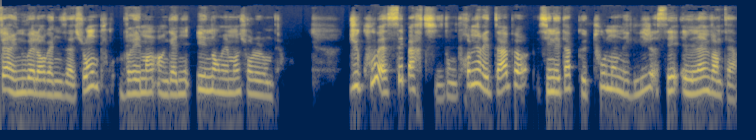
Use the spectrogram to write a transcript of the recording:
faire une nouvelle organisation, pour vraiment en gagner énormément sur le long terme. Du coup, bah, c'est parti. Donc, première étape, c'est une étape que tout le monde néglige, c'est l'inventaire.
